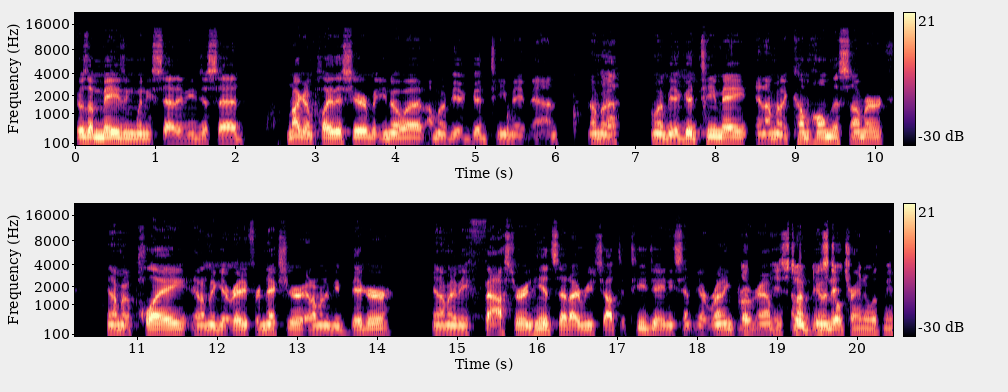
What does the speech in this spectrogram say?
it was amazing when he said it. He just said, I'm not going to play this year, but you know what? I'm going to be a good teammate, man. And I'm going to, yeah. I'm going to be a good teammate and I'm going to come home this summer and I'm going to play and I'm going to get ready for next year and I'm going to be bigger and I'm going to be faster. And he had said I reached out to TJ and he sent me a running program. He's still, he's still training with me.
